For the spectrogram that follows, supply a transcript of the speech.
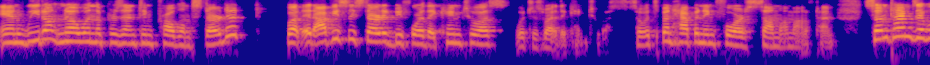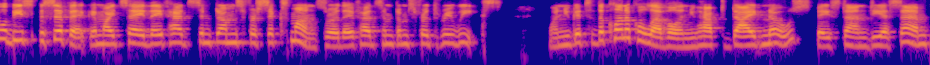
And we don't know when the presenting problem started, but it obviously started before they came to us, which is why they came to us. So it's been happening for some amount of time. Sometimes it will be specific. It might say they've had symptoms for six months or they've had symptoms for three weeks. When you get to the clinical level and you have to diagnose based on DSM,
